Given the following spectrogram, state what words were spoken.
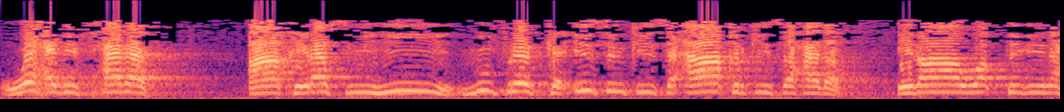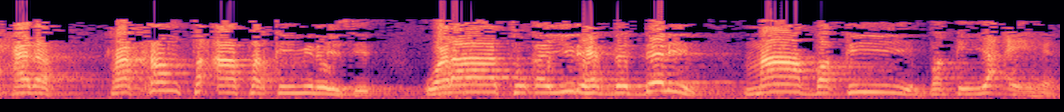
waxdif xadaf aakhira smihi mufradka isimkiisa aakhirkiisa xadaf idaa waqtigiina xadaf raqamta aad tarqiiminaysid. Walaa tuqayir ha bedelin maa baqii baqiya ay ahayd.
